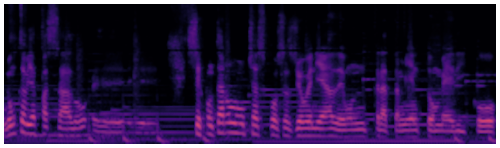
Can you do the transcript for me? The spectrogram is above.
nunca había pasado, se juntaron muchas cosas, yo venía de un tratamiento médico,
